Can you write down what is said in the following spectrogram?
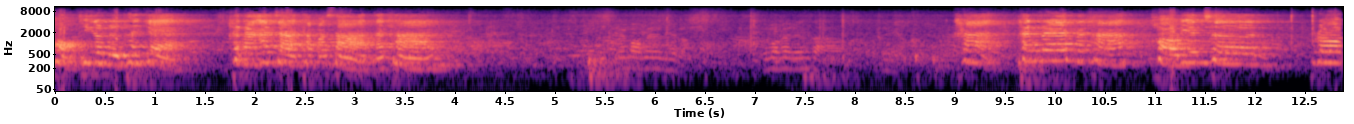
ของที่ระลึกให้แก่คณะอาจารย์ธรรมศาสตร์นะคะไม่มอบให้นักเรียนเหรอมอบให้นักศึกษาค่ะท่านแรกนะคะ ขอเรียนเชิญ รอง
